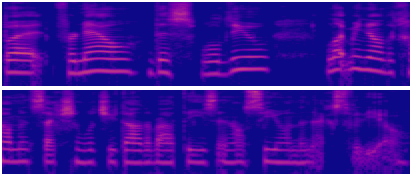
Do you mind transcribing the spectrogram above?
But for now, this will do. Let me know in the comments section what you thought about these, and I'll see you on the next video.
